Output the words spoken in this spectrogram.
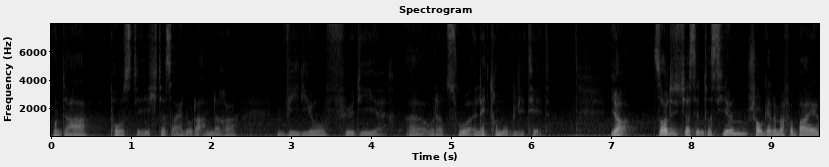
Und da poste ich das ein oder andere Video für die äh, oder zur Elektromobilität. Ja, sollte dich das interessieren, schau gerne mal vorbei,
